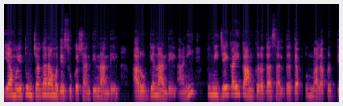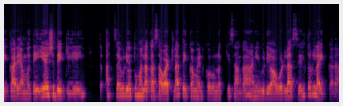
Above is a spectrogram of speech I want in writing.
यामुळे तुमच्या घरामध्ये सुखशांती नांदेल आरोग्य नांदेल आणि तुम्ही जे काही काम करत असाल तर त्या तुम्हाला प्रत्येक कार्यामध्ये यश देखील येईल. तर आजचा व्हिडिओ तुम्हाला कसा वाटला ते कमेंट करून नक्की सांगा आणि व्हिडिओ आवडला असेल तर लाईक करा.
